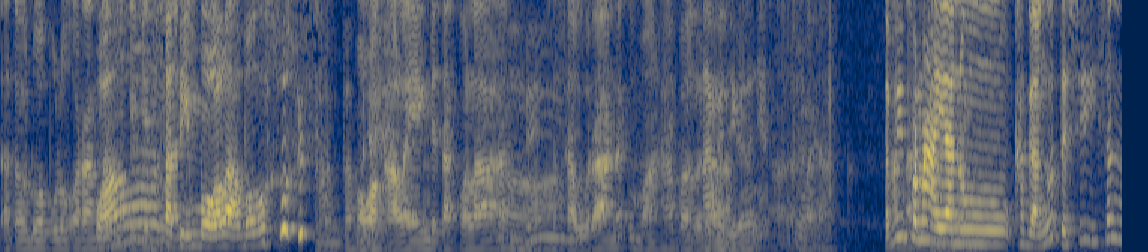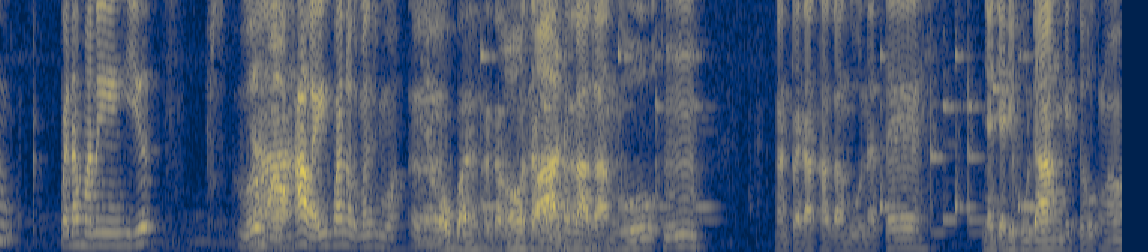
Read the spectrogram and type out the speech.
atau 20 orang Wow, kan gitu sa tim bola, Bos. Mantap. mawa kaleng di takolan Oh. sasauran kumaha baheula Rame juga nanya. Mantap. Tapi pernah bisa aya bareng. nu kaganggu teh sih sen pedah maneh ieu Wah, Ya. mau kaleng pan otomatis mau eh, ya loba yang kagak loba nu kaganggu. Hmm. ngan peda kaganggu teh nya jadi hudang gitu. Oh,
